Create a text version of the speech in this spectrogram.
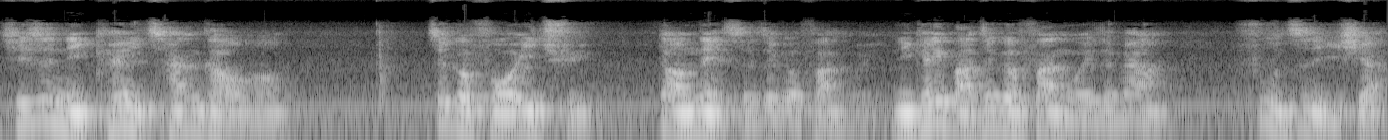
其实你可以参考哈，这个 for each 到 next 这个范围，你可以把这个范围怎么样复制一下，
